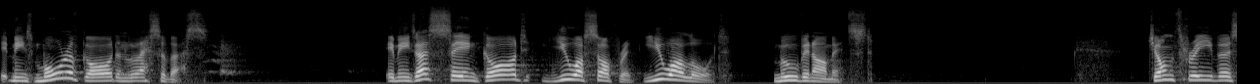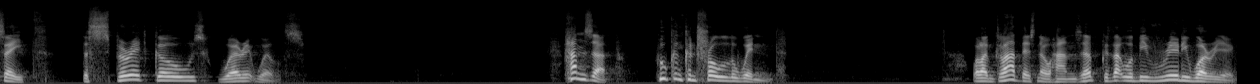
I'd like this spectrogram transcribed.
It means more of God and less of us. It means us saying, God, you are sovereign, you are Lord, move in our midst. John 3, verse 8 the Spirit goes where it wills. Hands up. Who can control the wind? Well, I'm glad there's no hands up because that would be really worrying.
